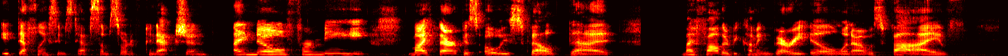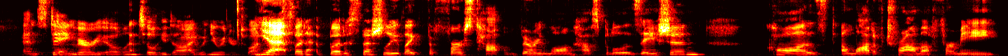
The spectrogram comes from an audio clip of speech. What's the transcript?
it definitely seems to have some sort of connection. I know for me, my therapist always felt that my father becoming very ill when I was five and staying very ill uh, until he died when you were in your 20s. Yeah, but but especially like the first ho- very long hospitalization caused a lot of trauma for me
